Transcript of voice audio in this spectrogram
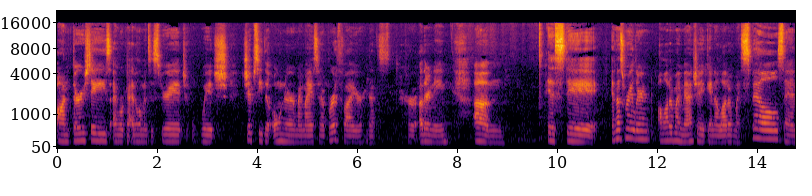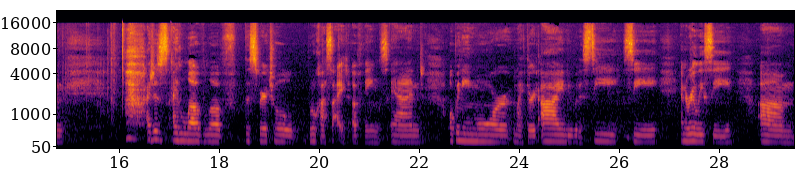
on Thursdays, I work at Elements of Spirit, which Gypsy, the owner, my Maya Birth Fire, that's her other name. Um, este, and that's where I learned a lot of my magic and a lot of my spells and I just, I love, love the spiritual bruja side of things and opening more my third eye and be able to see, see, and really see. Um,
